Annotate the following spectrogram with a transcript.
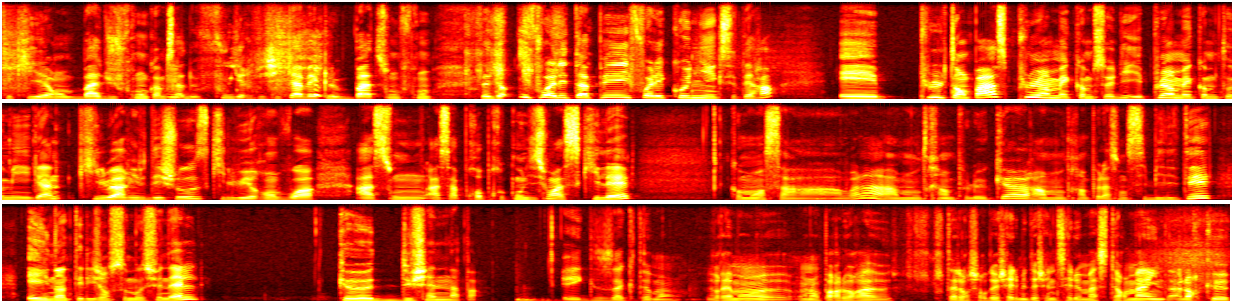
c'est qui est en bas du front comme ça de fou, il réfléchit qu'avec le bas de son front. C'est-à-dire il faut aller taper, il faut aller cogner, etc. Et plus le temps passe, plus un mec comme celui et plus un mec comme Tommy Egan, qui lui arrive des choses, qui lui renvoie à, son, à sa propre condition, à ce qu'il est, commence à, voilà, à montrer un peu le cœur, à montrer un peu la sensibilité et une intelligence émotionnelle que Duchesne n'a pas. Exactement. Vraiment, euh, on en parlera euh, tout à l'heure sur Deschênes, mais Deschênes, c'est le mastermind. Alors que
